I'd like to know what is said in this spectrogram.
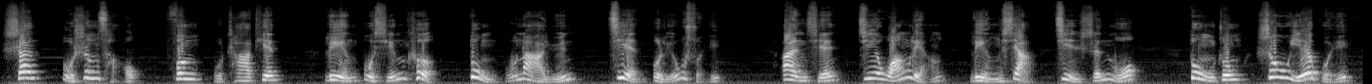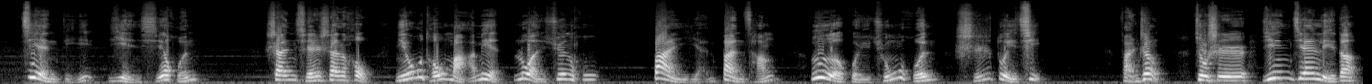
山不生草，峰不插天，岭不行客，洞不纳云，涧不流水。岸前皆魍魉，岭下进神魔，洞中收野鬼，涧底引邪魂。山前山后，牛头马面乱喧呼，半掩半藏，恶鬼穷魂十对气。反正就是阴间里的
